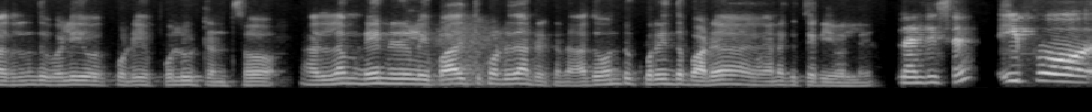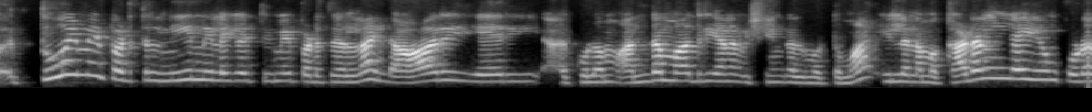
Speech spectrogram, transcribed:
அதுலேருந்து வெளியே வரக்கூடிய பொல்யூட்டன்ஸோ அதெல்லாம் நீர்நிலைகளை பாதித்து கொண்டு தான் இருக்கிறது. அது ஒன்று குறைந்த பாடம் எனக்கு தெரியவில்லை. நன்றி சார் இப்போ தூய்மைப்படுத்தல் நீர்நிலைகள் தூய்மைப்படுத்தல்னா இந்த ஆறு ஏரி குளம் அந்த மாதிரியான விஷயங்கள் மட்டுமா? இல்ல நம்ம கடல்லையும் கூட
